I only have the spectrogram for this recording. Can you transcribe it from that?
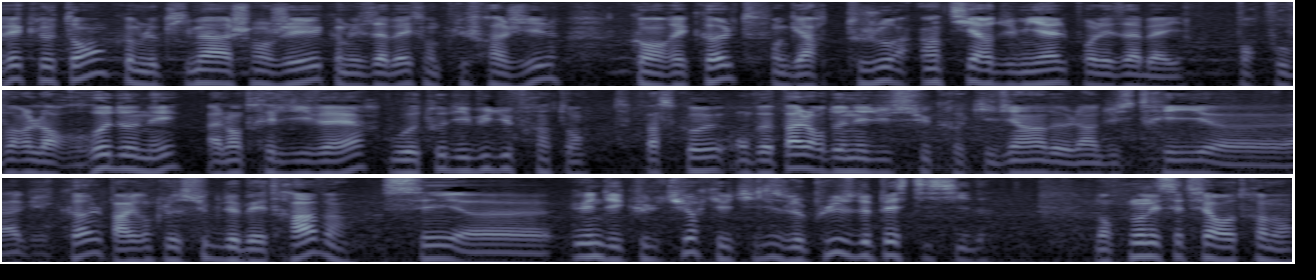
Avec le temps, comme le climat a changé, comme les abeilles sont plus fragiles, quand on récolte, on garde toujours un tiers du miel pour les abeilles, pour pouvoir leur redonner à l'entrée de l'hiver ou au tout début du printemps. Parce qu'on ne veut pas leur donner du sucre qui vient de l'industrie euh, agricole. Par exemple, le sucre de betterave, c'est euh, une des cultures qui utilise le plus de pesticides. Donc nous on essaie de faire autrement.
